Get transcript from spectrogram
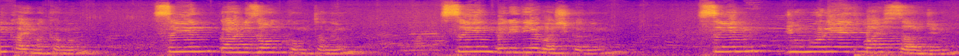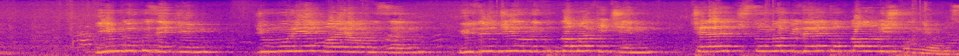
Sayın Kaymakamım, Sayın Garnizon Komutanım, Sayın Belediye Başkanım, Sayın Cumhuriyet Başsavcım, 29 Ekim Cumhuriyet Bayramımızın 100. yılını kutlamak için çelenk sunmak üzere toplanmış bulunuyoruz.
